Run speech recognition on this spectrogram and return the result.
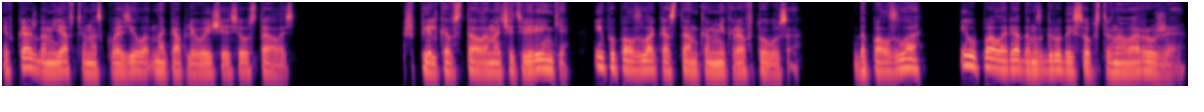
и в каждом явственно сквозила накапливающаяся усталость. Шпилька встала на четвереньки и поползла к останкам микроавтобуса. Доползла и упала рядом с грудой собственного оружия.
